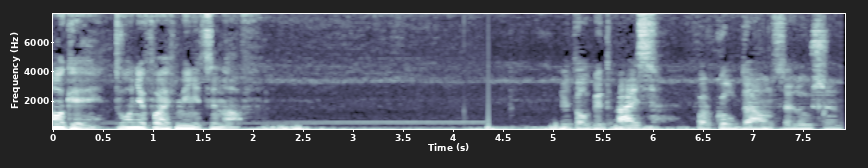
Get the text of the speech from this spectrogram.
Okay, 25 minutes enough. Little bit ice for cool down solution.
